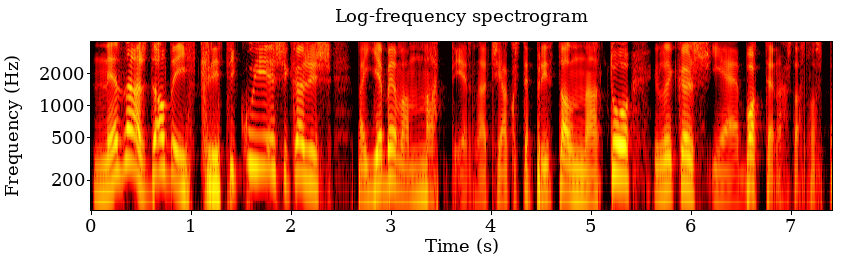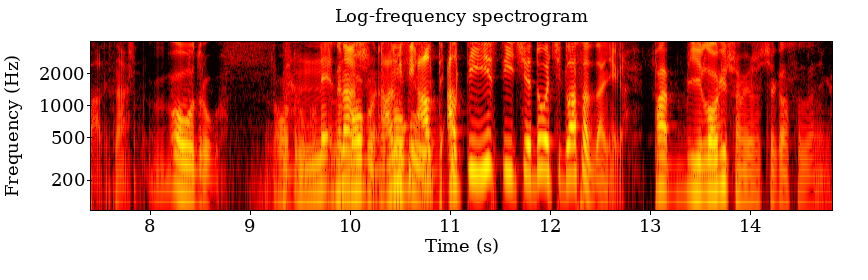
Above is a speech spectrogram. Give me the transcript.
ne znaš da li da ih kritikuješ i kažeš, pa jebem vam mater, znači, ako ste pristali na to, ili kažeš, jebote na šta smo spali, znaš. Ovo drugo. Ovo drugo. Ne, Ne, znaš, mogu, ne ali, mislim, mogu. ali, ali ti isti će doći glasat za njega. Pa i logično mi je što će glasati za njega.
